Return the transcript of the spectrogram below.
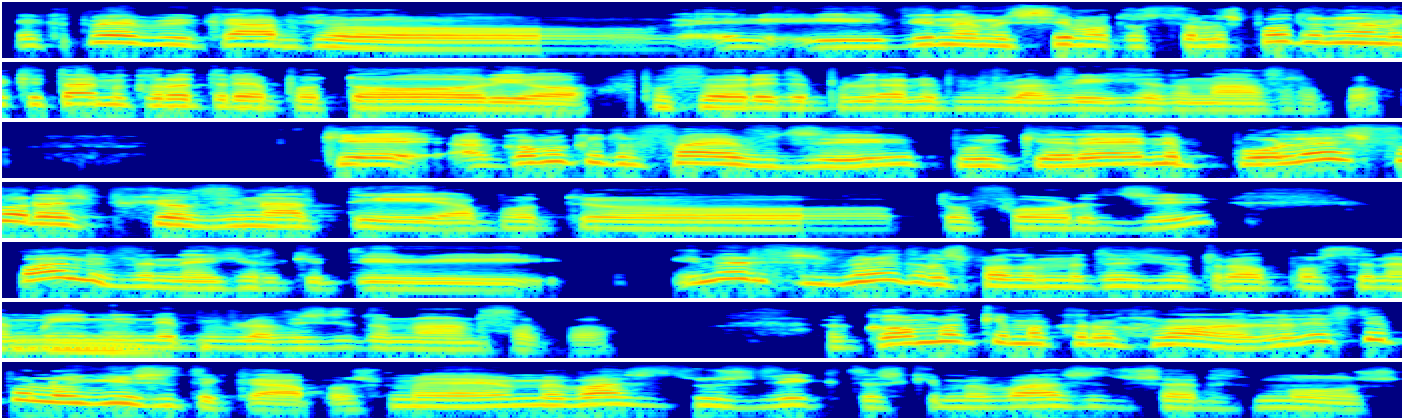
εκπέμπει κάποιο... Η δύναμη σήματος τέλος πάντων είναι αρκετά μικρότερη από το όριο που θεωρείται πλέον επιβλαβή για τον άνθρωπο. Και ακόμα και το 5G, που η κεραία είναι πολλές φορές πιο δυνατή από το, το 4G, πάλι δεν έχει αρκετή... Είναι αριθμισμένη τέλος πάντων με τέτοιο τρόπο, ώστε να μην ναι. είναι επιβλαβής για τον άνθρωπο. Ακόμα και μακροχρόνια. Δηλαδή αυτό υπολογίζεται κάπως. Με, με βάση τους δείκτες και με βάση τους αριθμούς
